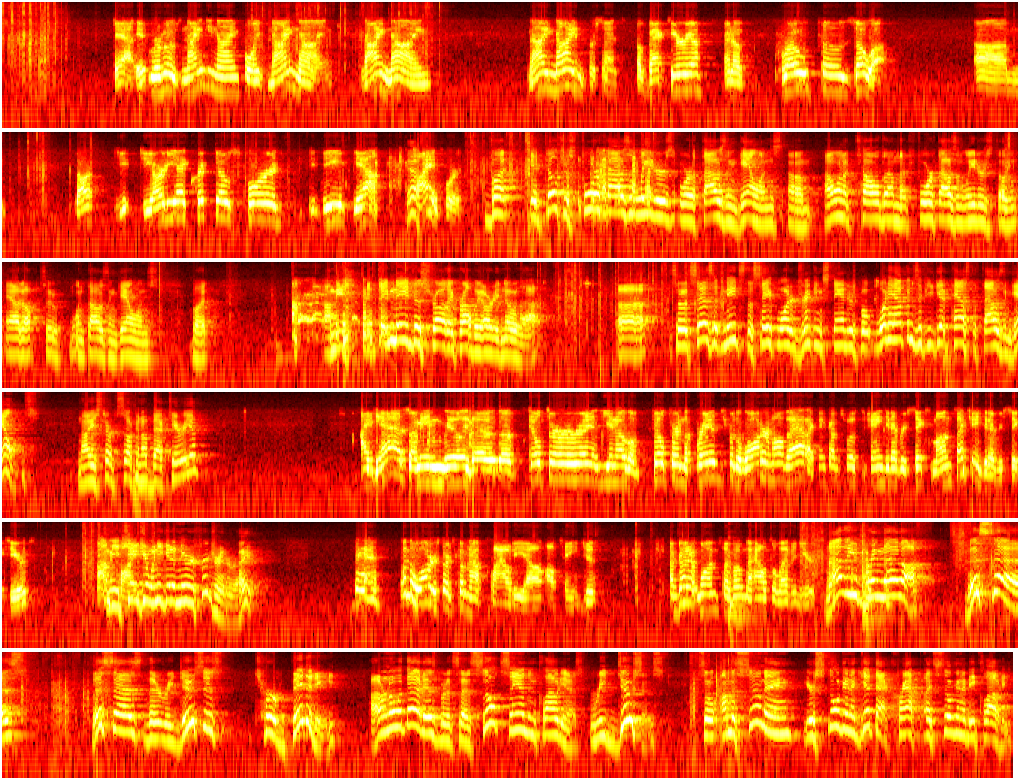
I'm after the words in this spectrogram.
Yeah, it removes 99.999999% of bacteria and of protozoa. Um, Gar- Gi- Giardia cryptospora, yeah, Yeah. science word. But it filters 4,000 liters or 1,000 gallons. Um, I want to tell them that 4,000 liters doesn't add up to 1,000 gallons. But, I mean, if they made this straw, they probably already know that. Uh, so it says it meets the safe water drinking standards, but what happens if you get past 1,000 gallons? Now you start sucking up bacteria? I guess. I mean, really, the the filter, you know, the filter in the fridge for the water and all that. I think I'm supposed to change it every six months. I change it every six years. I mean, you fine. change it when you get a new refrigerator, right? Yeah, when the water starts coming out cloudy, I'll, I'll change it. I've done it once. I've owned the house 11 years. Now that you bring that up, this says, this says that it reduces turbidity. I don't know what that is, but it says silt, sand, and cloudiness. Reduces. So I'm assuming you're still going to get that crap. It's still going to be cloudy.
